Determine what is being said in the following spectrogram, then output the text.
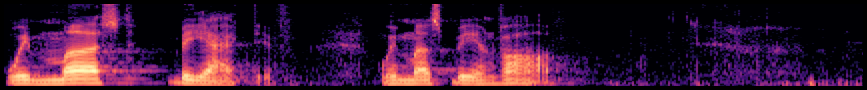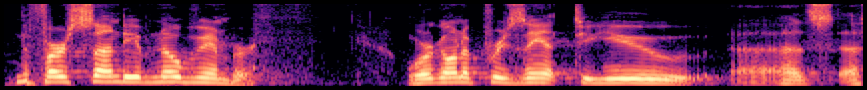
We must be active, we must be involved. The first Sunday of November, we're going to present to you uh, a, a,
